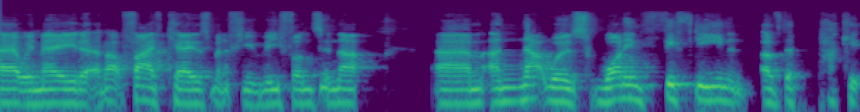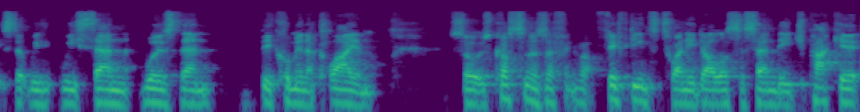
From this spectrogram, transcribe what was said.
uh, we made about 5K. There's been a few refunds in that. Um, and that was one in 15 of the packets that we, we sent was then becoming a client. So it was costing us, I think, about fifteen to twenty dollars to send each packet.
